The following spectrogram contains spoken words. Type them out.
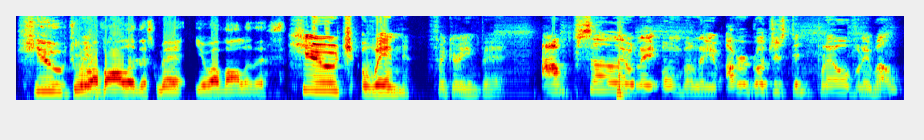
Huge You win. have all of this, mate. You have all of this. Huge win for Green Bay. Absolutely unbelievable. Aaron Rodgers didn't play overly well,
